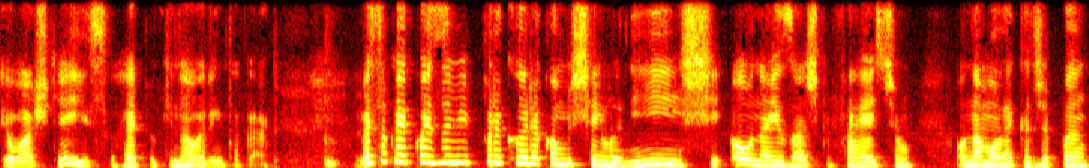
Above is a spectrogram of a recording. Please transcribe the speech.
Eu acho que é isso, Happy Okinawa Rentacar. Mas qualquer coisa me procura como Sheila Nishi, ou na Exotic Fashion, ou na Moleca Japan.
